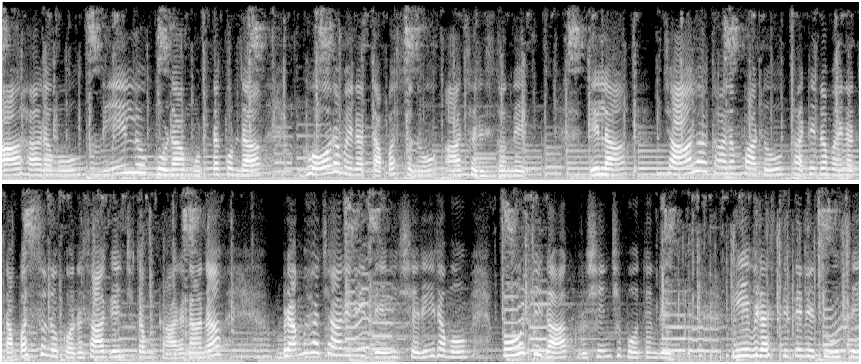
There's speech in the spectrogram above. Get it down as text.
ఆహారము నీళ్ళు కూడా ముట్టకుండా ఘోరమైన తపస్సును ఆచరిస్తుంది. ఇలా చాలా కాలం పాటు కఠినమైన తపస్సును కొనసాగించడం కారణాన బ్రహ్మచారిణి దేవి శరీరము పూర్తిగా కృషించిపోతుంది. ఈవిడ స్థితిని చూసి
